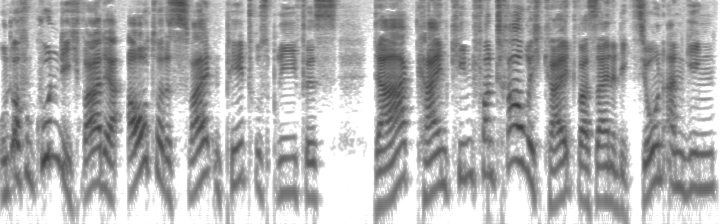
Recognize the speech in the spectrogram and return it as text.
Und offenkundig war der Autor des zweiten Petrusbriefes da kein Kind von Traurigkeit, was seine Diktion anging.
